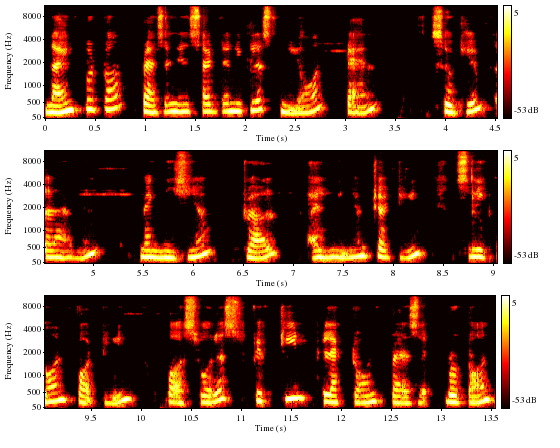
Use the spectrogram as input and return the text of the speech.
9 proton present inside the nucleus neon 10 sodium 11 magnesium 12 aluminium 13 silicon 14 phosphorus 15 electron present proton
